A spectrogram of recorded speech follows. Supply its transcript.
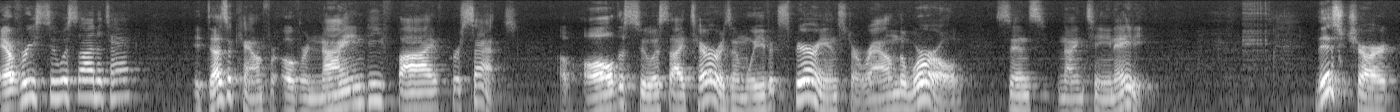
every suicide attack. It does account for over 95% of all the suicide terrorism we've experienced around the world since 1980. This chart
